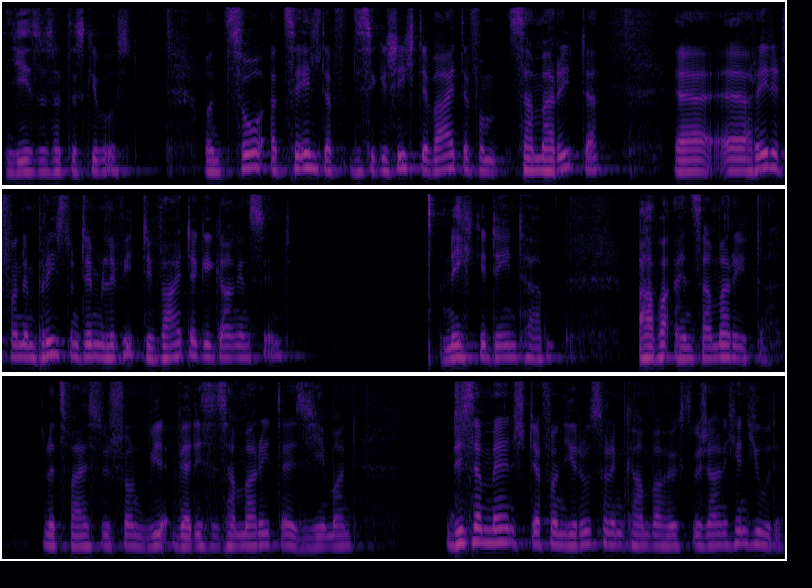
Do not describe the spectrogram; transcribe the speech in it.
Jesus hat das gewusst. Und so erzählt er diese Geschichte weiter vom Samariter. Er, er redet von dem Priester und dem Levit, die weitergegangen sind, nicht gedient haben, aber ein Samariter. Und jetzt weißt du schon, wer dieser Samariter ist. Jemand, dieser Mensch, der von Jerusalem kam, war höchstwahrscheinlich ein Jude.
